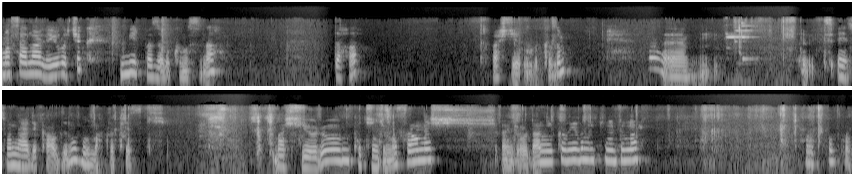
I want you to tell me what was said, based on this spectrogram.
masallarla yola çık bir pazar okumasına daha başlayalım bakalım. Ee, evet, en son nerede kaldığımı bulmakla klasik. Başlıyorum. Kaçıncı masalmış? Önce oradan yakalayalım ipin ucunu. Hop hop hop.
